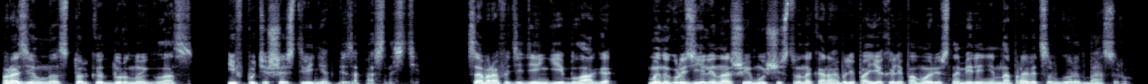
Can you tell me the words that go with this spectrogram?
поразил нас только дурной глаз, и в путешествии нет безопасности. Собрав эти деньги и благо, мы нагрузили наше имущество на корабль и поехали по морю с намерением направиться в город Басру.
